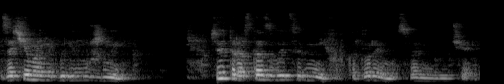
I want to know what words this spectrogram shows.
зачем они были нужны. Все это рассказывается в мифах, которые мы с вами изучаем.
